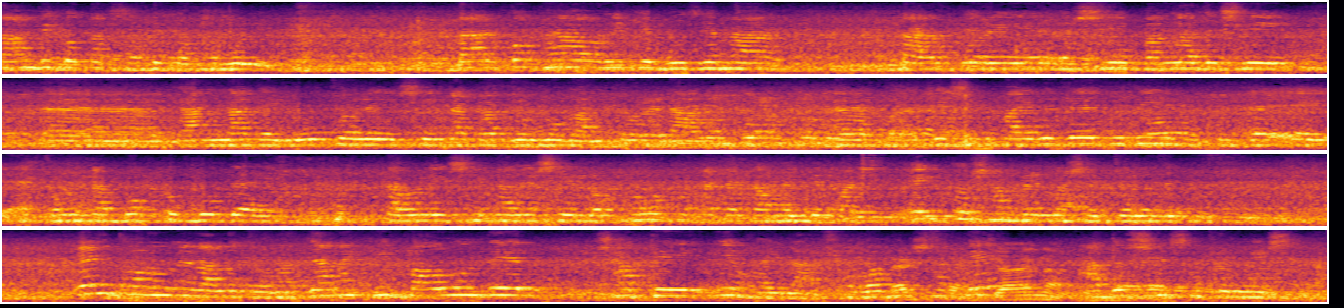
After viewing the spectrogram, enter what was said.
দাম্ভিকতার সাথে কথা বলে। তার কথা অনেকে বোঝে না তারপরে সে বাংলাদেশে গান না গাইলেও চলে সে টাকার জন্য গান করে না। দেশের বাইরে যায় যদি এক ঘণ্টা বক্তব্য দেয় তাহলে সেখানে সে লক্ষ লক্ষ টাকা কামাইতে পারে। এই তো সামনের মাসে চলে যেতেছি। এই ধরনের আলোচনা যা নাকি বাউলদের সাথে ই হয় না স্বভাবের সাথে আদর্শের সাথে মেশে না।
